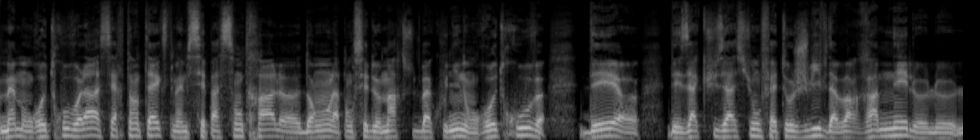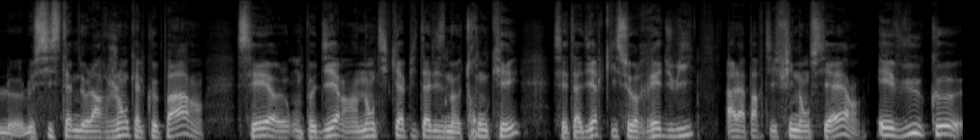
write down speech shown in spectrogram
Même on retrouve voilà certains textes, même si c'est pas central dans la pensée de Marx ou de Bakounine, on retrouve des des accusations faites aux Juifs d'avoir ramené le, le, le, le, système de l'argent quelque part. C'est, on peut dire, un anticapitalisme tronqué, c'est-à-dire qui se réduit à la partie financière. Et vu que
